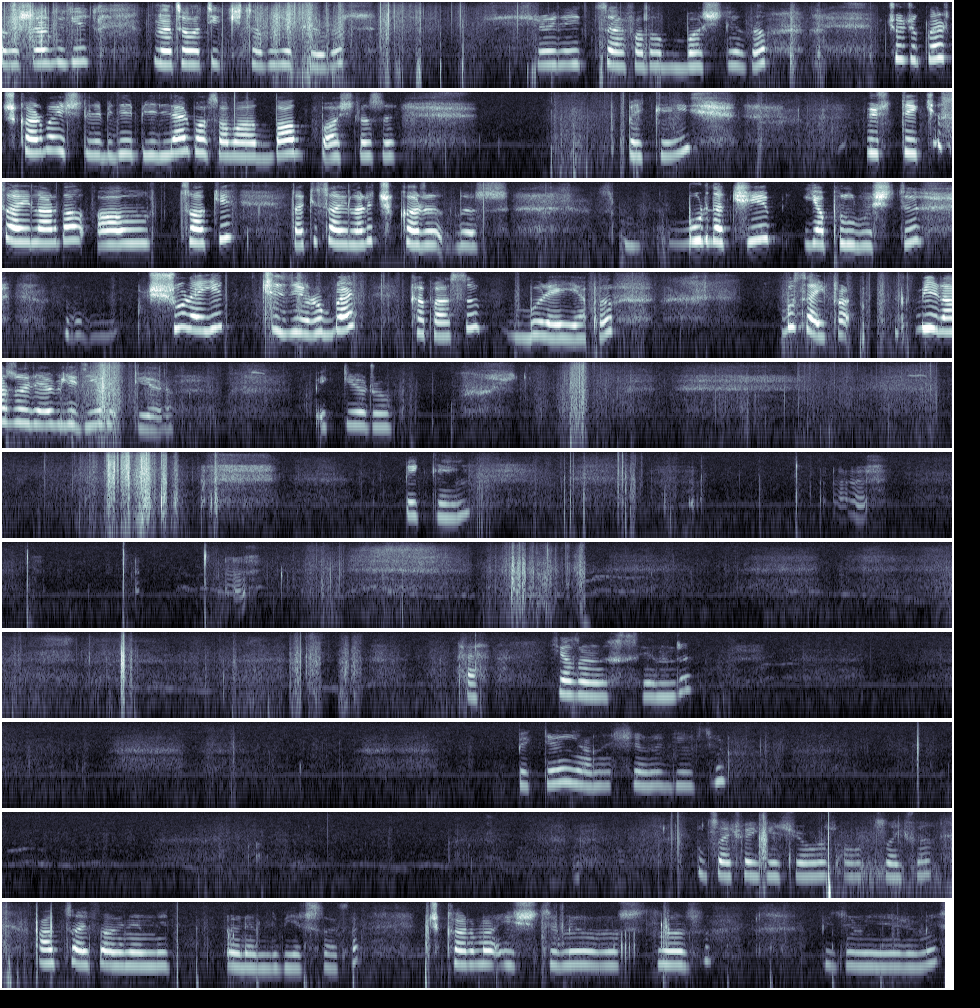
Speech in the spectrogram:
arkadaşlar. Bugün matematik kitabı yapıyoruz. Şöyle ilk sayfadan başlayalım. Çocuklar çıkarma işlemini birler basamağından başlasın. Bekleyin. Üstteki sayılardan alttaki taki sayıları çıkarınız. Buradaki yapılmıştı. Şurayı çiziyorum ben. Kapansın. Burayı yapıp. Bu sayfa biraz önemli diye bekliyorum. Bekliyorum. Bekleyin. Yazarız şimdi. Bekleyin yanlış yere girdim. Bu sayfaya geçiyoruz. Alt sayfa. Alt sayfa önemli önemli bir sayfa. Çıkarma işlemi olması lazım. Bizim yerimiz.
